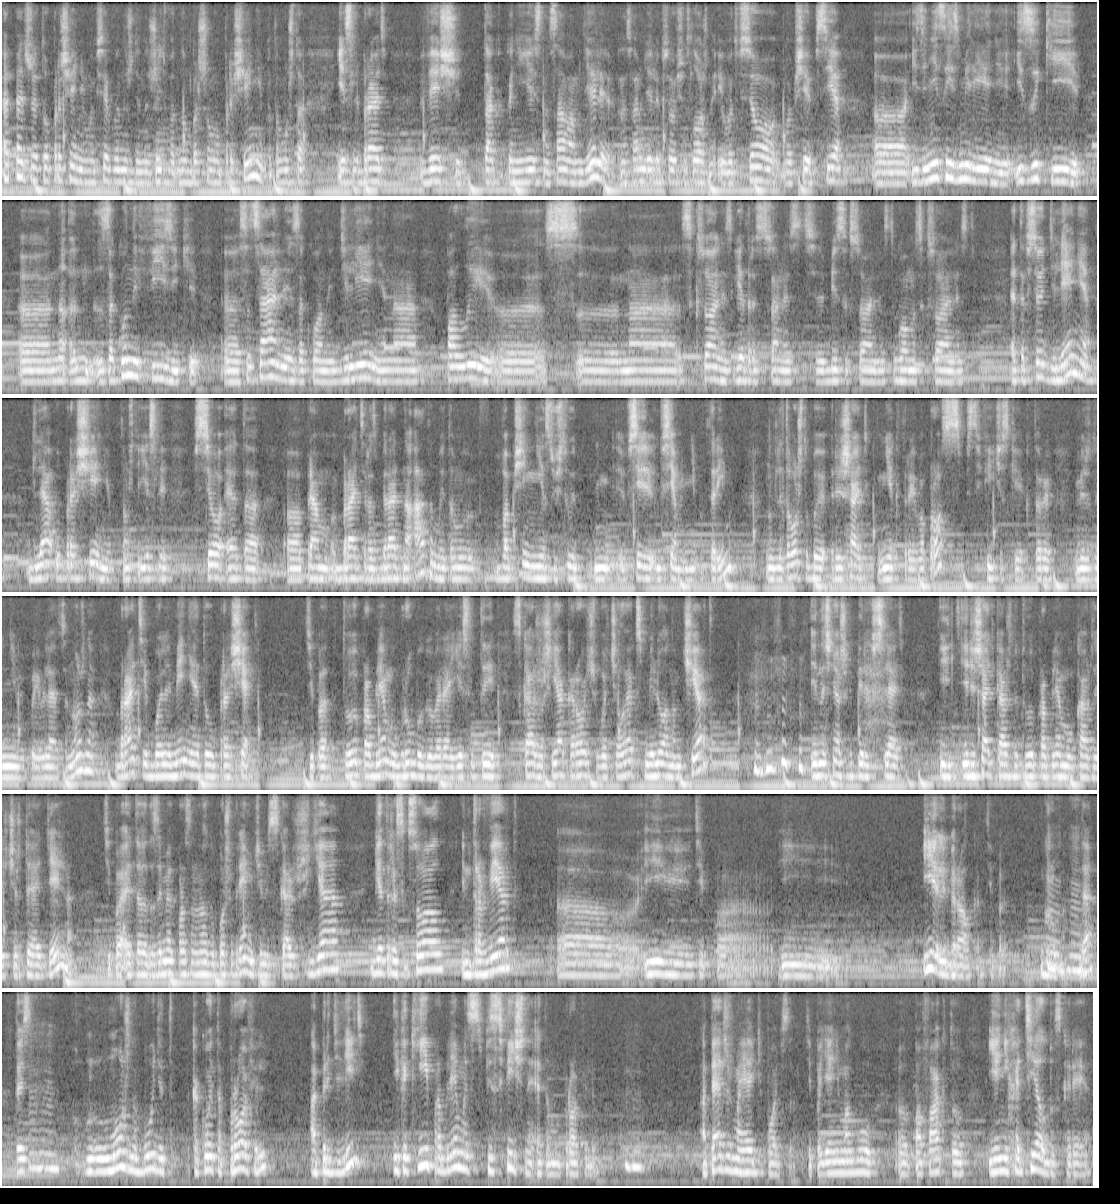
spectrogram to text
Опять же, это упрощение. Мы все вынуждены жить в одном большом упрощении, потому что если брать вещи так, как они есть на самом деле, на самом деле все очень сложно. И вот все, вообще все э, единицы измерения, языки, э, на, законы физики, э, социальные законы, деление на полы, э, с, э, на сексуальность, гетеросексуальность, бисексуальность, гомосексуальность. Это все деление для упрощения, потому что если все это прям брать разбирать на атомы, то мы вообще не существует все, всем неповторим. Но для того, чтобы решать некоторые вопросы специфические, которые между ними появляются, нужно брать и более-менее это упрощать. Типа, твою проблему, грубо говоря, если ты скажешь, я, короче, вот человек с миллионом черт, и начнешь их перечислять, и, и решать каждую твою проблему, каждой черты отдельно, типа, это займет просто намного больше времени, чем если скажешь, я гетеросексуал, интроверт, э, и, типа, и, и я либералка, типа, грубо, Мгм. да? То есть м- можно будет какой-то профиль определить, и какие проблемы специфичны этому профилю. Мгм. Опять же, моя гипотеза. Типа, я не могу э, по факту, я не хотел бы скорее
